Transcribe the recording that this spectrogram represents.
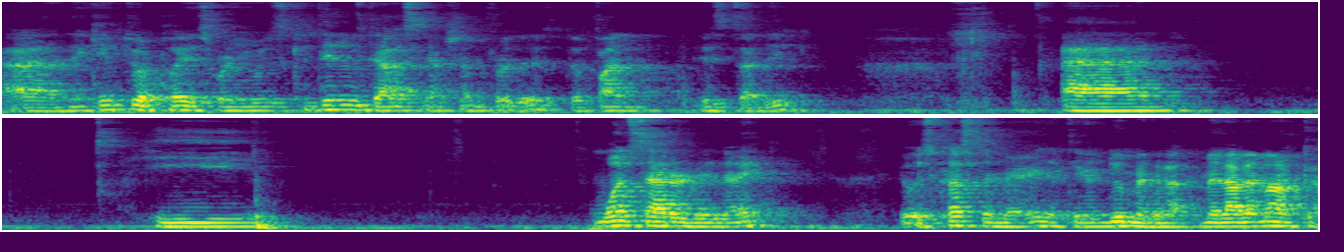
And he came to a place where he was continuing to ask Hashem for this, to find his tzaddik. And he, one Saturday night, it was customary that they would do melave marka.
